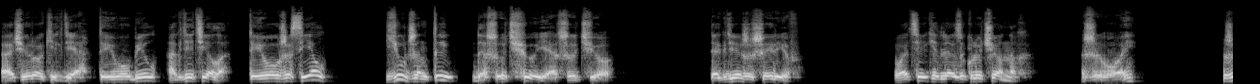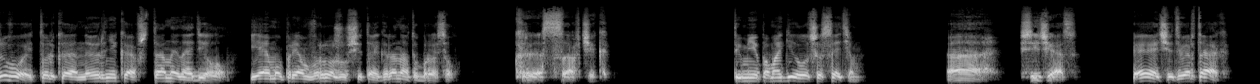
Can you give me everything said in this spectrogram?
«А Чироки где? Ты его убил? А где тело? Ты его уже съел?» «Юджин, ты...» «Да шучу я, шучу. «Да где же шериф?» «В отсеке для заключенных». «Живой?» «Живой, только наверняка в штаны наделал. Я ему прям в рожу, считай, гранату бросил». «Красавчик!» «Ты мне помоги лучше с этим». «А, сейчас. Эй, четвертак!»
